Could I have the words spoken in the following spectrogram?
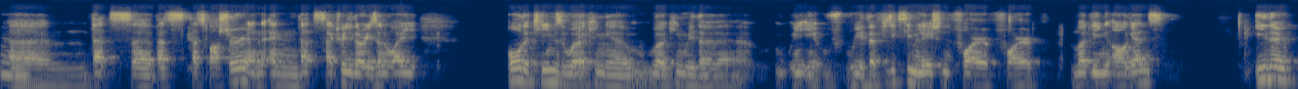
Mm. Um, that's uh, that's that's for sure, and and that's actually the reason why all the teams working uh, working with a with a physics simulation for for modeling organs either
